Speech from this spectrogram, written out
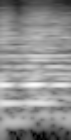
Música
